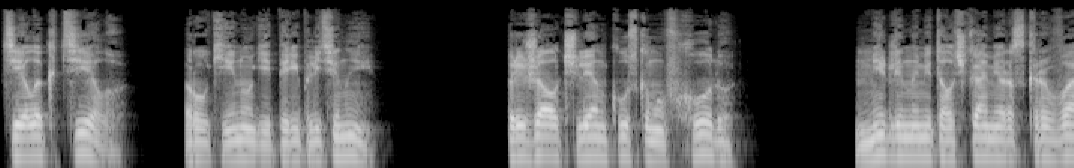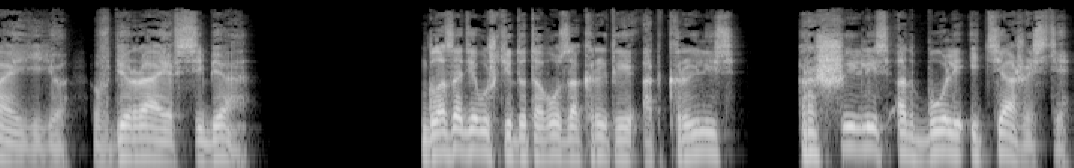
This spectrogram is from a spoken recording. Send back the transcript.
тело к телу, руки и ноги переплетены. Прижал член к узкому входу, медленными толчками раскрывая ее, вбирая в себя. Глаза девушки до того закрытые открылись, расширились от боли и тяжести.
